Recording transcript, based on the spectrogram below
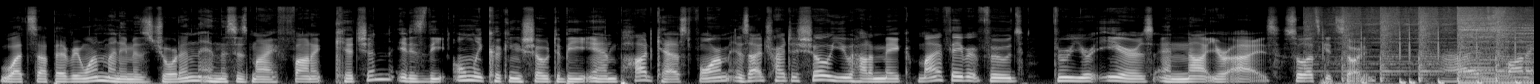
What's up, everyone? My name is Jordan, and this is my Phonic Kitchen. It is the only cooking show to be in podcast form as I try to show you how to make my favorite foods through your ears and not your eyes. So let's get started. Uh, it's Phonic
